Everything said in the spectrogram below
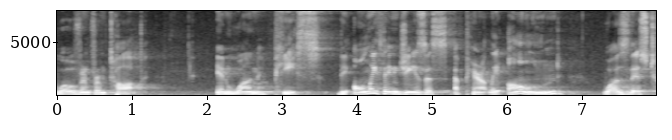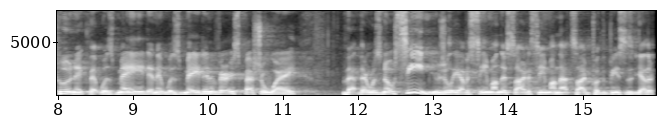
woven from top in one piece. The only thing Jesus apparently owned was this tunic that was made, and it was made in a very special way that there was no seam. Usually you have a seam on this side, a seam on that side, put the pieces together.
